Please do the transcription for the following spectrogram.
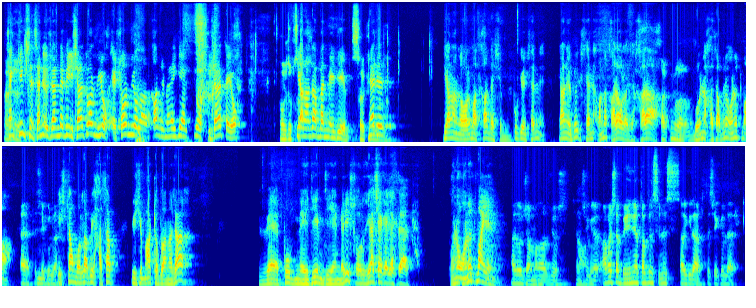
Sen evet. kimsin? Senin üzerinde bir işaret var mı? Yok. E sormuyorlar. Kardeşime gel. Yok. İşaret de yok. Hocam, Yalandan ben medyayım. Sakin Nedir? Olun. Yalan olmaz kardeşim. Bugün senin yani öbür senin ana kara olacak. Kara. Sakin olalım. Bunun hesabını unutma. Evet. Teşekkürler. İstanbul'da bir hesap bir cuma toplanacak ve bu medyim diyenleri sorguya çekecekler. Bunu unutmayın. Hadi hocam bana razı olsun. Tamam. Teşekkürler. Arkadaşlar beğeni atabilirsiniz. Saygılar. Teşekkürler.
